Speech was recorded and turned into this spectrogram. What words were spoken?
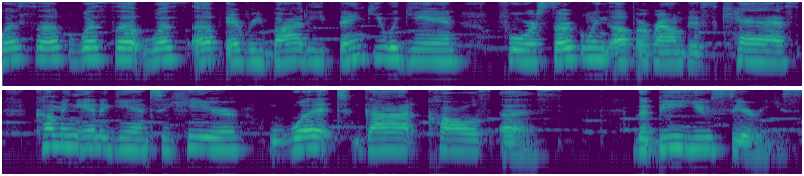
What's up? What's up? What's up, everybody? Thank you again for circling up around this cast, coming in again to hear what God calls us. The You series,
